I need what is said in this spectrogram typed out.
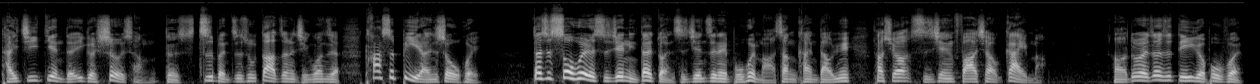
台积电的一个设厂的资本支出大增的情况之下，它是必然受惠。但是受惠的时间，你在短时间之内不会马上看到，因为它需要时间发酵盖嘛，啊，对不对？这是第一个部分。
